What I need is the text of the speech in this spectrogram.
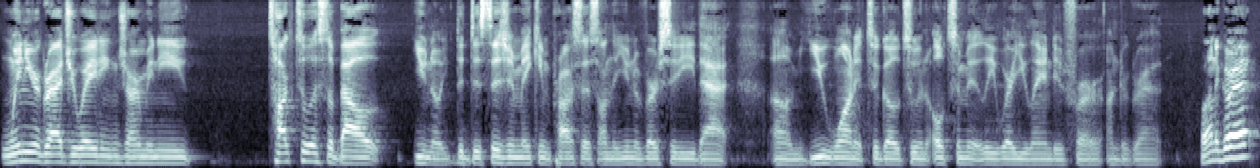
when you're graduating Germany, talk to us about you know the decision making process on the university that um, you wanted to go to and ultimately where you landed for undergrad? For undergrad,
